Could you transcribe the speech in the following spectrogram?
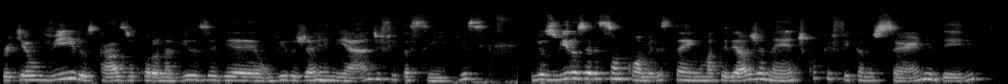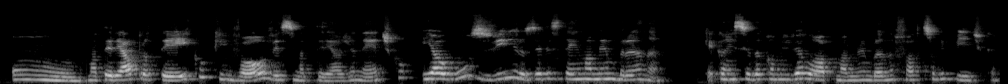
Porque o vírus, caso o coronavírus, ele é um vírus de RNA de fita simples. E os vírus, eles são como? Eles têm um material genético que fica no cerne dele, um material proteico que envolve esse material genético e alguns vírus eles têm uma membrana que é conhecida como envelope, uma membrana fosfolipídica.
